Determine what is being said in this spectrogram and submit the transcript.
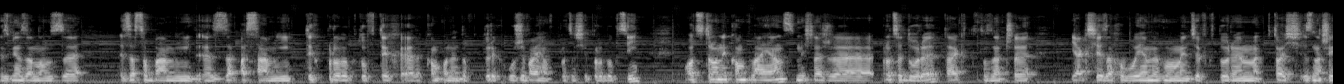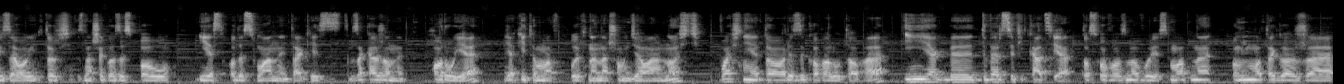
związaną z zasobami, z zapasami tych produktów, tych komponentów, których używają w procesie produkcji. Od strony compliance myślę, że procedury, tak, to znaczy jak się zachowujemy w momencie, w którym ktoś z naszej załogi, ktoś z naszego zespołu jest odesłany, tak, jest zakażony, choruje, jaki to ma wpływ na naszą działalność. Właśnie to ryzyko walutowe i jakby dywersyfikacja. To słowo znowu jest modne. Pomimo tego, że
